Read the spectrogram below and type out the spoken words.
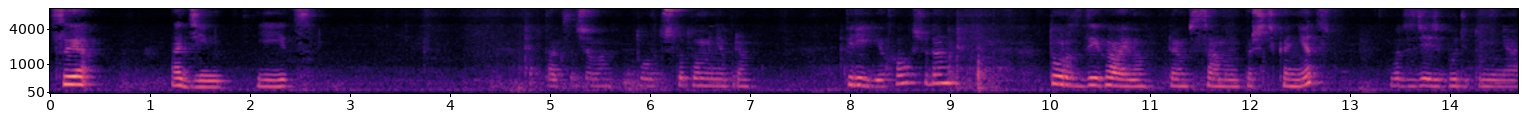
С1 яиц. Так, сначала торт что-то у меня прям переехал сюда. Торт сдвигаю прям в самый почти конец. Вот здесь будет у меня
